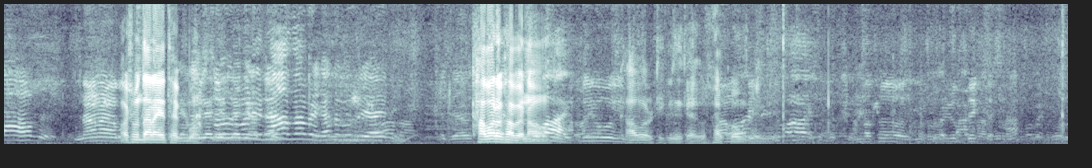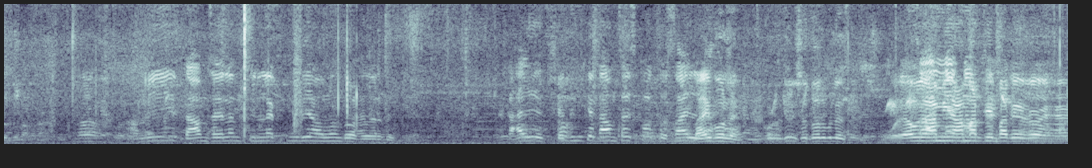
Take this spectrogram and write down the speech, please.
না হবে। না না ওর দাঁড়াই থাকব। না যাবে সেটা যায়নি খাবারও খাবে না খাবার ঠিক আছে খাব না কম খাব। আমরা তো ইউটিউবে ইউটিউব দেখতেছি। আমি দাম চাইলাম তিন লাখ কুড়ি আনলাম দশ হাজার করে সেদিনকে দাম চাইছ কত? চাই ভাই বলেন। ওই- ওই আমি আমার যে বাজেট হ্যাঁ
